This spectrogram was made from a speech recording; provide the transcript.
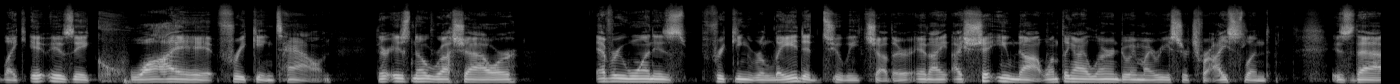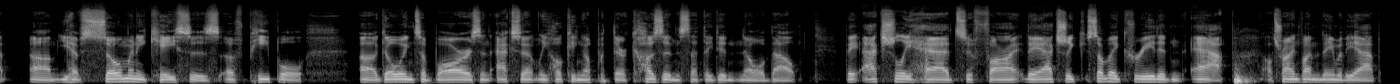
Like it is a quiet freaking town. There is no rush hour. Everyone is freaking related to each other. And I, I shit you not. One thing I learned doing my research for Iceland is that um, you have so many cases of people uh, going to bars and accidentally hooking up with their cousins that they didn't know about. They actually had to find, they actually, somebody created an app. I'll try and find the name of the app.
